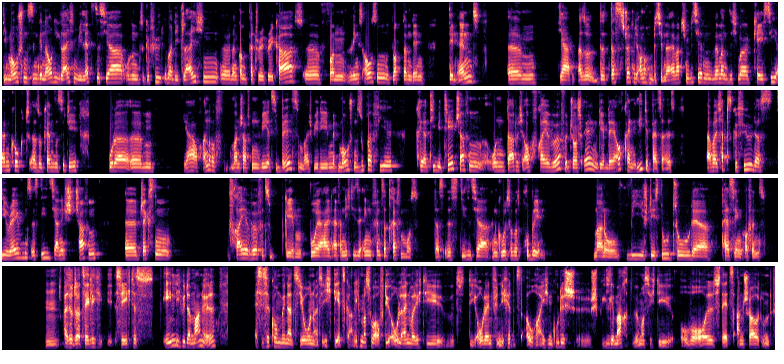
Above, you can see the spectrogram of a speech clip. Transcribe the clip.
die Motions sind genau die gleichen wie letztes Jahr und gefühlt immer die gleichen. Äh, dann kommt Patrick Ricard äh, von links außen, blockt dann den, den End. Ähm, ja, also das, das, stört mich auch noch ein bisschen. Da erwarte ich ein bisschen, wenn man sich mal KC anguckt, also Kansas City, oder ähm, ja, auch andere Mannschaften, wie jetzt die Bills zum Beispiel, die mit Motion super viel Kreativität schaffen und dadurch auch freie Würfe Josh Allen geben, der ja auch kein Elite-Passer ist. Aber ich habe das Gefühl, dass die Ravens es dieses Jahr nicht schaffen, äh, Jackson freie Würfe zu geben, wo er halt einfach nicht diese engen Fenster treffen muss. Das ist dieses Jahr ein größeres Problem. Manu, wie stehst du zu der Passing Offense? Hm, also tatsächlich sehe ich das ähnlich wie der Manuel. Es ist eine Kombination. Also ich gehe jetzt gar nicht mal so auf die O-Line, weil ich die, die O-Line finde ich hat jetzt auch eigentlich ein gutes Spiel gemacht, wenn man sich die Overall Stats anschaut und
